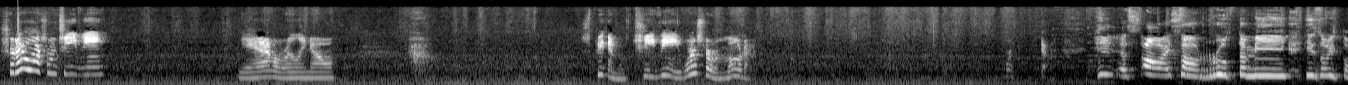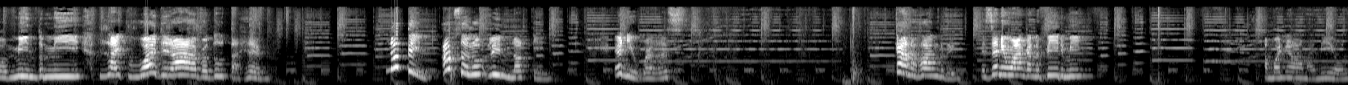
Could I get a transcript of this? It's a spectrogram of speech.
should I watch some TV? Yeah, I don't really know. Speaking of TV, where's the remote at? He is always so rude to me. He's always so mean to me. Like, what did I ever do to him? Nothing. Absolutely nothing. Anyways. Kinda hungry. Is anyone gonna feed me? I'm running out of my meal.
